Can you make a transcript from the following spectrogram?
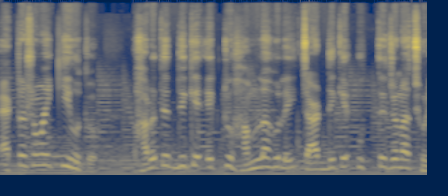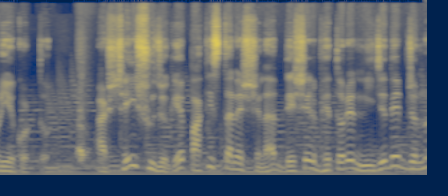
একটা সময় কি হতো, ভারতের দিকে একটু হামলা হলেই চারদিকে উত্তেজনা ছড়িয়ে করত আর সেই সুযোগে পাকিস্তানের সেনা দেশের ভেতরে নিজেদের জন্য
